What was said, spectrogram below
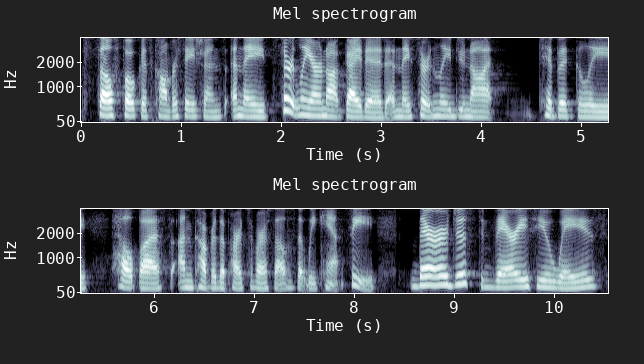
self focused conversations. And they certainly are not guided and they certainly do not typically help us uncover the parts of ourselves that we can't see. There are just very few ways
